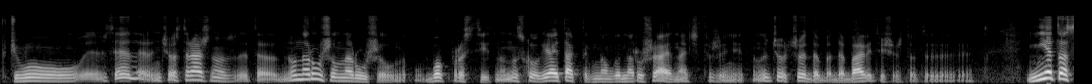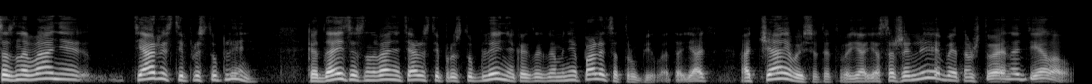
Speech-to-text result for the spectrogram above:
Почему? Это, ничего страшного. Это, ну, нарушил, нарушил. Бог простит. Ну, ну сколько? Я и так так много нарушаю, значит, уже нет. Ну, что, что добавить еще что-то? Нет осознавания тяжести преступления. Когда есть осознавание тяжести преступления, когда мне палец отрубил, это я отчаиваюсь от этого, я, я сожалею об этом, что я наделал.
